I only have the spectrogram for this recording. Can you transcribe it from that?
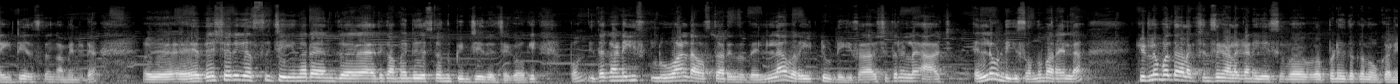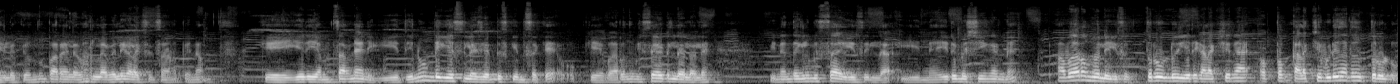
റേറ്റ് ജസ്റ്റ് ഒന്ന് കമന്റ് ഇടുക. ഏകദേശം ഒരു ഗസ് ചെയ്യുന്നവരെ ഒരു കമന്റ് ജസ്റ്റ് ഒന്ന് പിൻ ചെയ്ത് വെച്ചേക്കാം ഓക്കെ അപ്പം ഇതൊക്കെയാണ് ഈ ഗ്ലൂവാളുടെ അവസ്ഥ അറിയുന്നത് എല്ലാ വെറൈറ്റിയും ഉണ്ട് ഗീസ് ആവശ്യത്തിനുള്ള ആവശ്യം എല്ലാം ഉണ്ട് ഗീസ് ഒന്നും പറയില്ല. കിഡ്ലും പോലത്തെ കളക്ഷൻസ് കളക്കാണ് ഈ വെപ്പണി ഇതൊക്കെ നോക്കുകയാണെങ്കിലൊക്കെ ഒന്നും പറയാനില്ല. വേറെ ലെവൽ കളക്ഷൻസ് ആണ്. പിന്നെ ഓക്കെ ഈ ഒരു എം സെവൻ ആണ്. ഇതിനുണ്ട് കേസ് ലെജൻഡ് സ്കിൻസ് ഒക്കെ. ഓക്കെ വേറെ ഒന്നും മിസ്സായിട്ടില്ലല്ലോ അല്ലേ? പിന്നെ എന്തെങ്കിലും മിസ്സായി കേസ് ഇല്ല? ഈ ഒരു മെഷീൻ കണ്ട്. വേറെ ഒന്നുമില്ല കേസ് ഇത്രേ ഉള്ളൂ. ഈ ഒരു കളക്ഷന് ഒപ്പം കളക്ഷൻ വീഡിയോ നടന്ന് ഇത്രേ ഉള്ളൂ.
